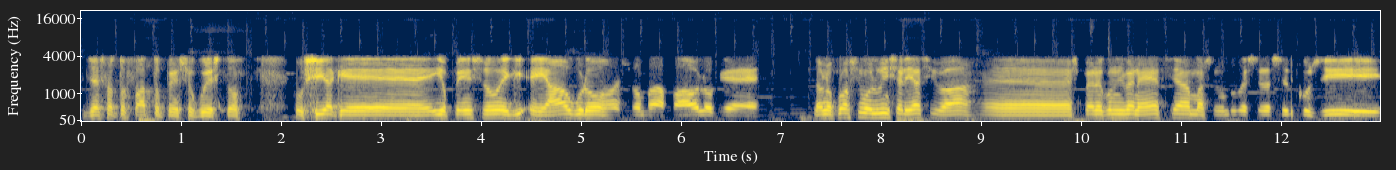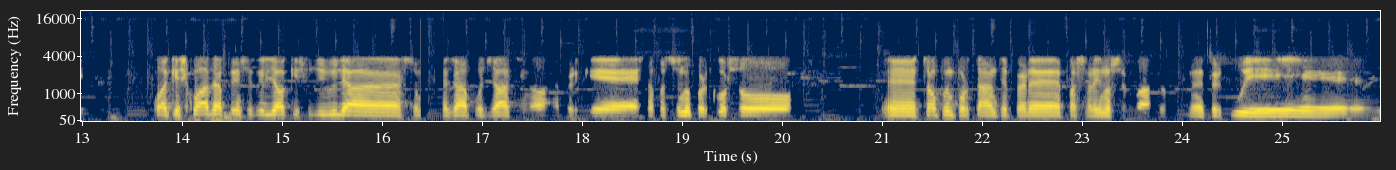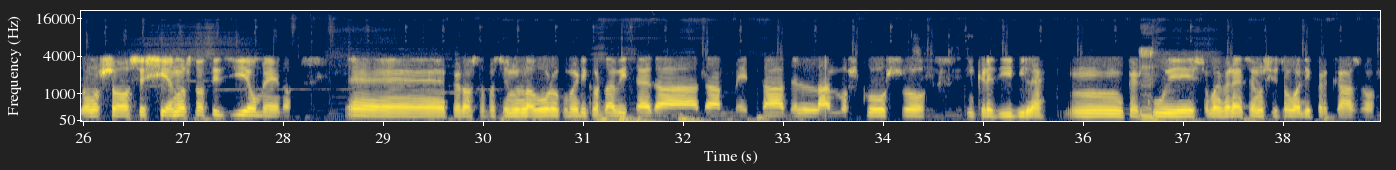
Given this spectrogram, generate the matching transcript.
Già è stato fatto penso questo, ossia che io penso e, e auguro insomma, a Paolo che l'anno prossimo lui in Serie A ci va, eh, spero con il Venezia, ma se non dovesse essere così qualche squadra penso che gli occhi su di lui li ha già appoggiati, no? perché sta facendo un percorso eh, troppo importante per eh, passare inosservato, eh, per cui eh, non lo so se siano strategie o meno eh, però sto facendo un lavoro come ricordavi te da, da metà dell'anno scorso incredibile mm, per mm. cui insomma Venezia non si trova lì per caso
